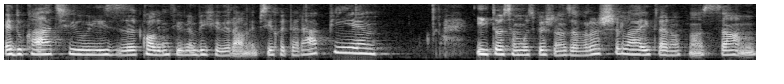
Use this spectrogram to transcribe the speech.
edukaciju iz kognitivno-behavioralne psihoterapije i to sam uspješno završila i trenutno sam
